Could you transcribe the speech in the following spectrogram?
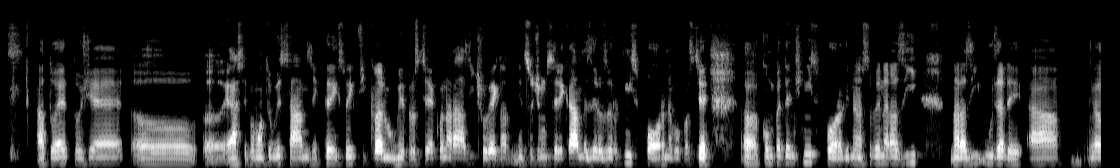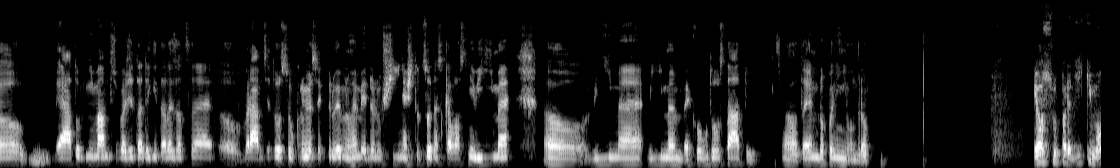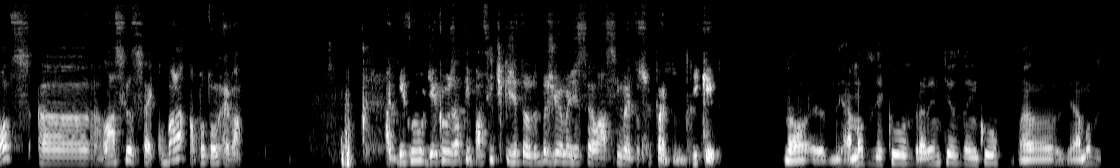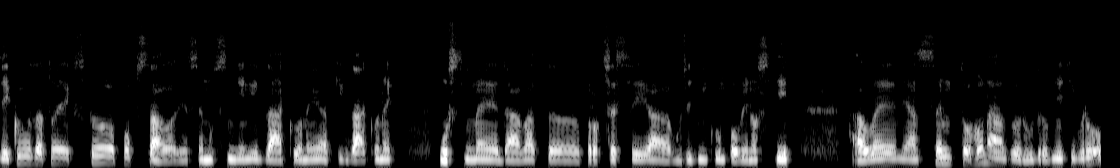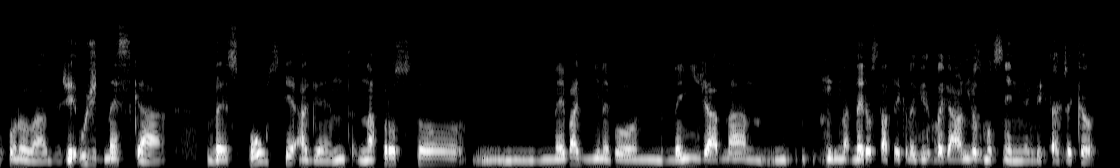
A to je to, že uh, já si pamatuju sám z některých svých příkladů, kdy prostě jako narazí člověk na něco, čemu se říká mezirozhodnutní spor, nebo prostě uh, kompetenční spor, kdy na sebe narazí, narazí úřady a uh, já to vnímám třeba, že ta digitalizace uh, v rámci toho soukromého sektoru je mnohem jednodušší, než to, co dneska vlastně vidíme, uh, vidíme, vidíme jako u toho státu. Uh, to je jen doplnění, Ondro. Jo, super, díky moc. Uh, hlásil se Kuba a potom Eva. A děkuju, děkuju za ty pacičky, že to dodržujeme, že se hlásíme, je to super. Díky. No, já moc děkuju, zdravím tě Zdenku. Já moc děkuju za to, jak jsi to popsal, že se musí měnit zákony a v těch zákonech musíme dávat eh, procesy a úředníkům povinnosti ale já jsem toho názoru, drobně ti budu oponovat, že už dneska ve spoustě agent naprosto nevadí nebo není žádná nedostatek legálního zmocnění, jak bych tak řekl.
